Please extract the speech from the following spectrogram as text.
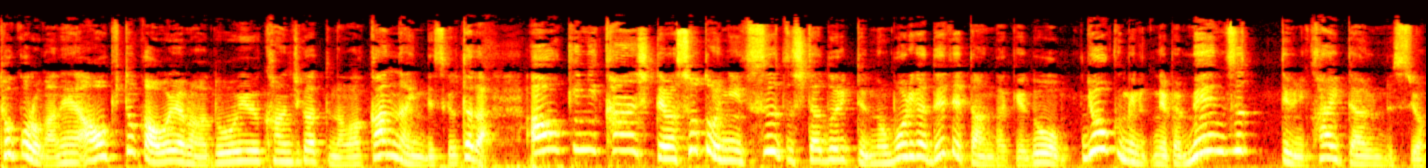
ところがね、青木とか青山がどういう感じかっていうのはわかんないんですけど、ただ、青木に関しては外にスーツ下取りっていう上りが出てたんだけど、よく見るとね、やっぱりメンズっていう風に書いてあるんですよ。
